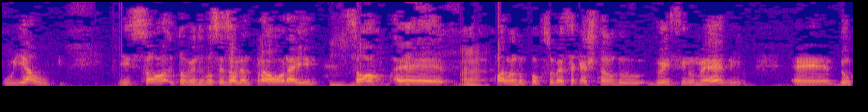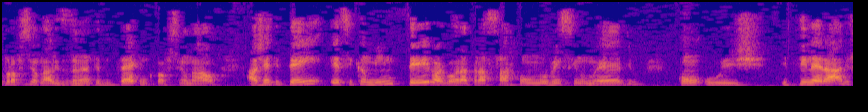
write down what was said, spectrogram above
o IAUP. E só, estou vendo vocês olhando para a hora aí, uhum. só é, uhum. falando um pouco sobre essa questão do, do ensino médio, é, do profissionalizante, do técnico profissional, a gente tem esse caminho inteiro agora a traçar com o novo ensino médio, com os itinerários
